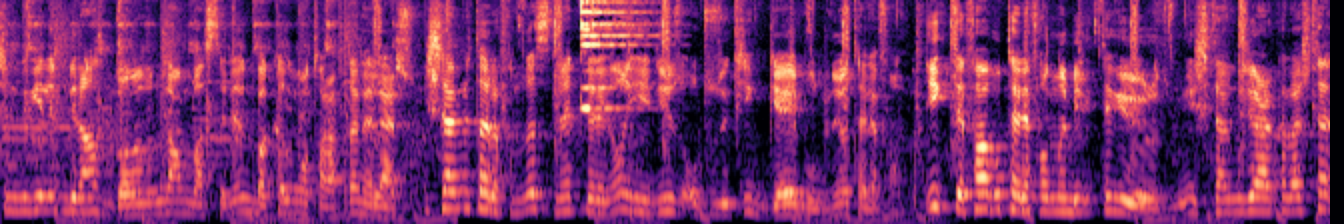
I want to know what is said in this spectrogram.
Şimdi gelin biraz donanımdan bahsedelim. Bakalım o tarafta neler sunuyor. İşlemci tarafında Snapdragon 732G bulunuyor telefonda. İlk defa bu telefonla birlikte görüyoruz. Bu işlemci arkadaşlar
